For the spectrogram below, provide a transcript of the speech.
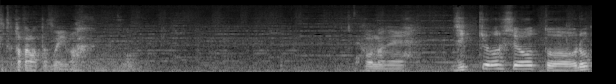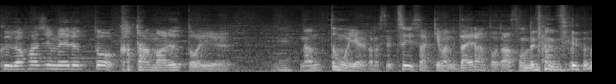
ちょっと固まったぞ今。このね実況しようと録画始めると固まるという。ね。なんとも嫌からですねついさっきまで大乱闘で遊んでたんですよ。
